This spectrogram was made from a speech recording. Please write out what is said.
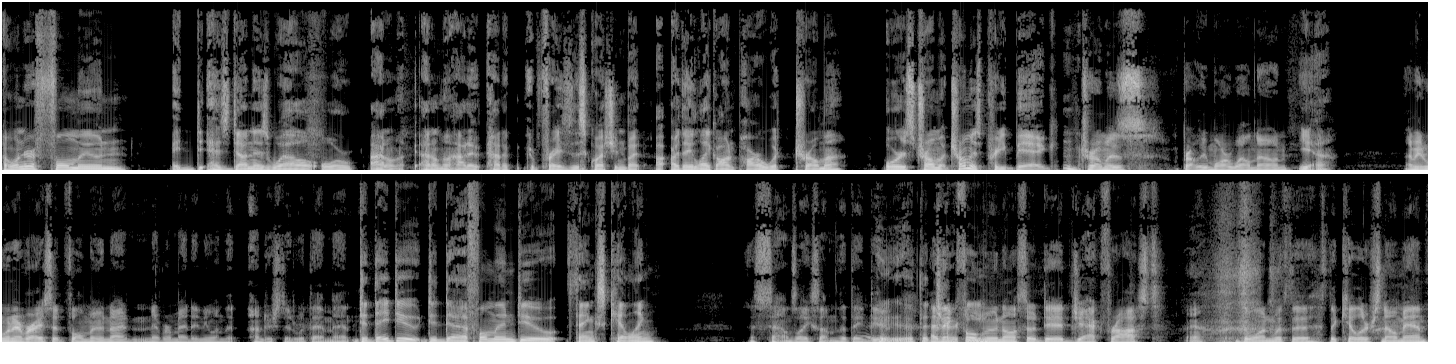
I wonder if Full Moon it d- has done as well, or I don't know. I don't know how to how to phrase this question, but are they like on par with Troma, or is Troma Troma is pretty big? Troma's probably more well known. Yeah. I mean, whenever I said full moon, I never met anyone that understood what that meant. Did they do? Did uh, Full Moon do Thanksgiving? It sounds like something that they do. Uh, the I think Full? Moon also did Jack Frost, Yeah. the one with the the killer snowman,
